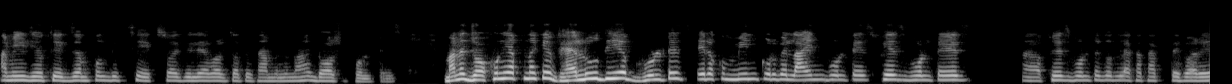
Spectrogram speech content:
আমি যেহেতু এক্সাম্পল দিচ্ছি এক্স ওয়াই দিলে আবার যাতে ঝামেলা না হয়, দশ ভোল্টেজ। মানে যখনই আপনাকে ভ্যালু দিয়ে ভোল্টেজ এরকম মিন করবে line voltage phase voltage phase voltage লেখা থাকতে পারে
